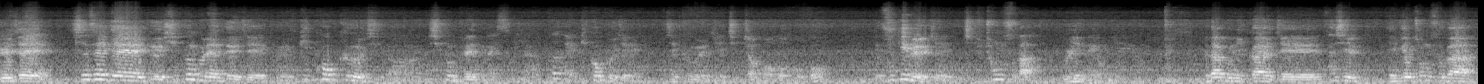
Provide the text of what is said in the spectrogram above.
그 이제 신세계 그 식품 브랜드 이제 그 피코크 지- 어, 식품 브랜드가 있습니다. 네, 피코크 이제 제품을 이제 직접 먹어보고 후기를 이제 총수가 올린 내용이에요. 그러다 보니까 이제 사실 대기업 총수가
